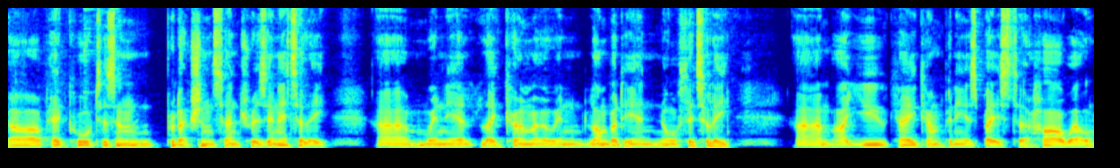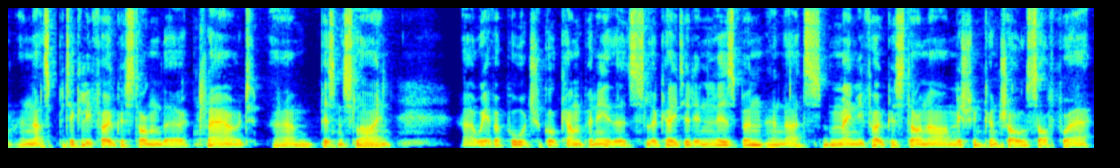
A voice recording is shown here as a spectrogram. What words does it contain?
our headquarters and production centre is in Italy. Um, we're near Lake Como in Lombardy in North Italy. Um, our UK company is based at Harwell, and that's particularly focused on the cloud um, business line. Uh, we have a Portugal company that's located in Lisbon, and that's mainly focused on our mission control software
